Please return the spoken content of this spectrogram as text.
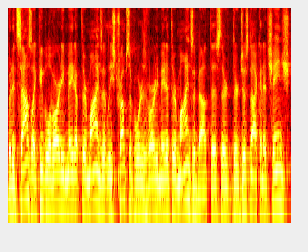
But it sounds like people have already made up their minds. At least Trump supporters have already made up their minds about this. They're, they're just not going to change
